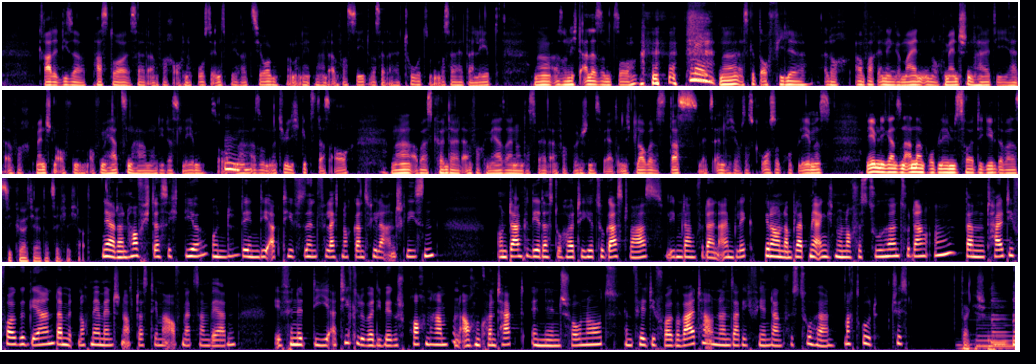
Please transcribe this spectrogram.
gerade dieser Pastor ist halt einfach auch eine große Inspiration, wenn man ihn halt einfach sieht, was er da halt tut und was er halt erlebt. Ne? Also nicht alle sind so. Nee. ne? Es gibt auch viele, auch einfach in den Gemeinden auch Menschen halt, die halt einfach Menschen auf dem, auf dem Herzen haben und die das leben. So, ne? mhm. ne? Also natürlich gibt es das auch, ne? aber es könnte halt einfach mehr sein und das wäre halt einfach wünschenswert. Und ich glaube, dass das letztendlich auch das große Problem ist, neben den ganzen anderen Problemen, die es heute gibt, aber dass die Kirche halt tatsächlich hat. Ja, dann hoffe ich, dass sich dir und denen, die aktiv sind, vielleicht noch ganz viele anschauen anschließen. Und danke dir, dass du heute hier zu Gast warst. Lieben Dank für deinen Einblick. Genau, und dann bleibt mir eigentlich nur noch fürs Zuhören zu danken. Dann teilt die Folge gern, damit noch mehr Menschen auf das Thema aufmerksam werden. Ihr findet die Artikel, über die wir gesprochen haben und auch einen Kontakt in den Show Notes. Empfehlt die Folge weiter und dann sage ich vielen Dank fürs Zuhören. Macht's gut. Tschüss. Dankeschön.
